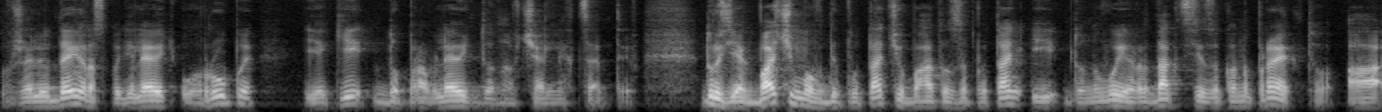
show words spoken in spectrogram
вже людей розподіляють у групи, які доправляють до навчальних центрів. Друзі, як бачимо, в депутатів багато запитань і до нової редакції законопроекту. А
